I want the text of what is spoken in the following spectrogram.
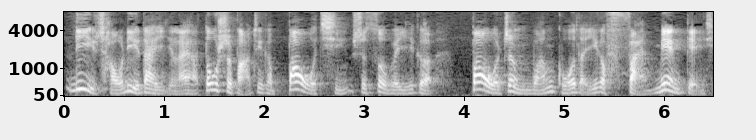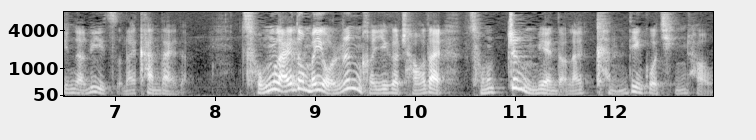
历朝历代以来啊，都是把这个暴秦是作为一个。暴政亡国的一个反面典型的例子来看待的，从来都没有任何一个朝代从正面的来肯定过秦朝。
